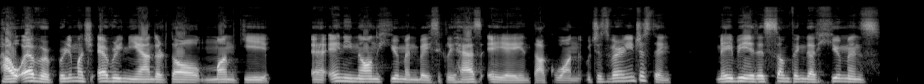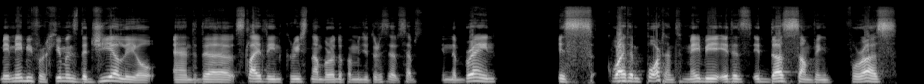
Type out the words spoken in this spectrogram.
However, pretty much every Neanderthal, monkey, uh, any non-human basically has AA in TAC1, which is very interesting maybe it is something that humans, maybe for humans, the G allele and the slightly increased number of dopamine receptors in the brain is quite important. Maybe it is it does something for us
